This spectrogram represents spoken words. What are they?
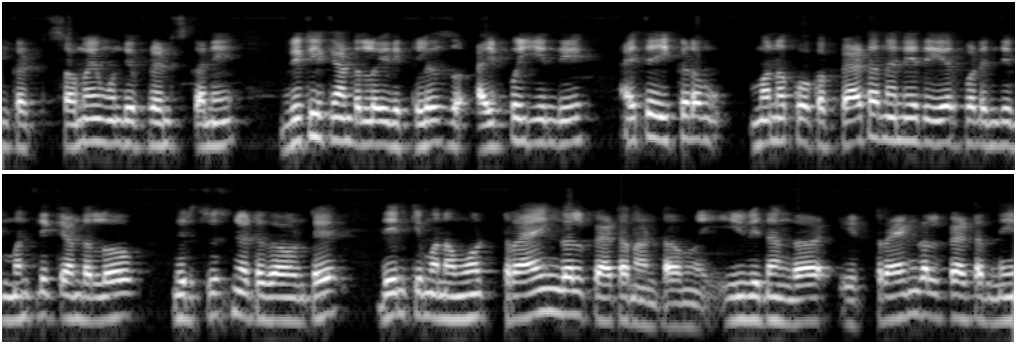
ఇంకా సమయం ఉంది ఫ్రెండ్స్ కానీ వీక్లీ క్యాండల్లో ఇది క్లోజ్ అయిపోయింది. అయితే ఇక్కడ మనకు ఒక ప్యాటర్న్ అనేది ఏర్పడింది మంత్లీ క్యాండల్లో. మీరు చూసినట్టుగా ఉంటే దీనికి మనము ట్రయాంగల్ ప్యాటర్న్ అంటాము. ఈ విధంగా ఈ ట్రయాంగల్ ప్యాటర్న్ని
